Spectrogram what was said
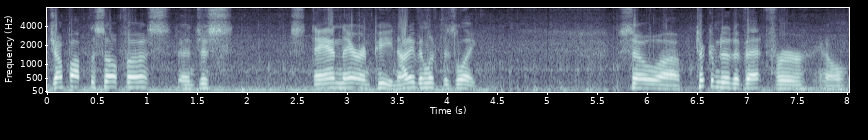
jump off the sofa and just stand there and pee, not even lift his leg. So uh, took him to the vet for you know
